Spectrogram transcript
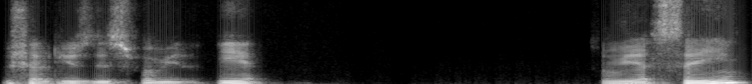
We shall use this formula here. So we are saying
